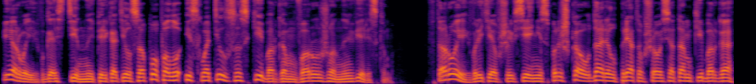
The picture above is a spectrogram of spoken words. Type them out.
Первый в гостиной перекатился по полу и схватился с киборгом, вооруженным вереском. Второй, влетевший в сени с прыжка, ударил прятавшегося там киборга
